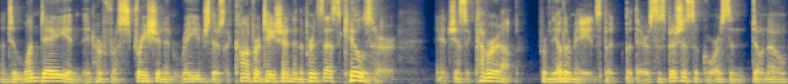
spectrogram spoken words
until one day, in, in her frustration and rage, there's a confrontation and the princess kills her. And she has to cover it up from the other maids, but but they're suspicious, of course, and don't know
